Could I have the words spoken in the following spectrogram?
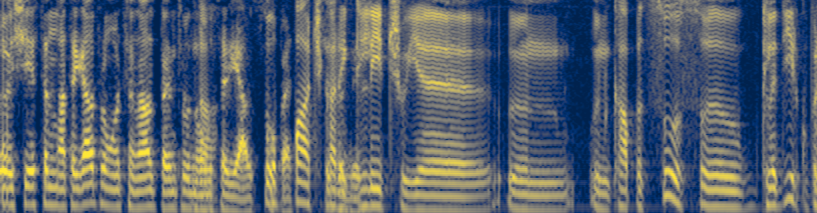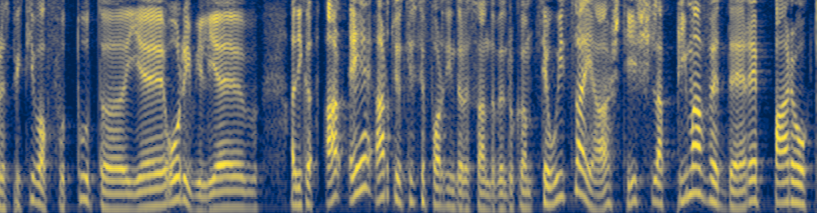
uh, și este în material promoțional pentru nou Da. serial. Super. Copaci Ce care să zic? gliciuie în, în capăt sus, uh, clădiri cu perspectiva futută, e oribil, e... Adică ar, AI artul e o chestie foarte interesantă pentru că te uiți la ea, știi, și la prima vedere pare ok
